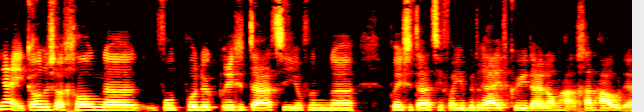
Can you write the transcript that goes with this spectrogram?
ja, je kan dus ook gewoon bijvoorbeeld productpresentatie of een presentatie van je bedrijf kun je daar dan gaan houden.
